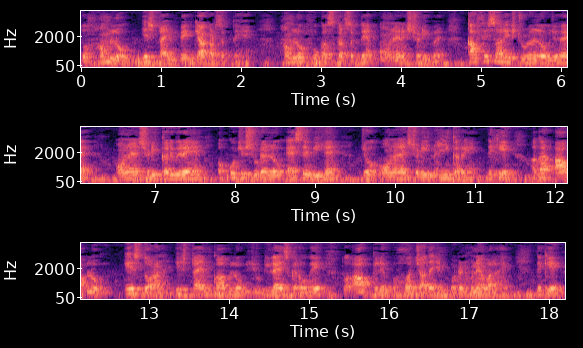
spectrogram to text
तो हम लोग इस टाइम पे क्या कर सकते हैं? हम लोग फोकस कर सकते हैं ऑनलाइन स्टडी पर। काफ़ी सारे स्टूडेंट लोग जो है ऑनलाइन स्टडी कर भी रहे हैं और कुछ स्टूडेंट लोग ऐसे भी हैं जो ऑनलाइन स्टडी नहीं कर रहे हैं। देखिए, अगर आप लोग इस दौरान, इस टाइम को आप लोग यूटिलाइज करोगे तो आपके लिए बहुत ज़्यादा इंपॉर्टेंट होने वाला है। देखिए,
